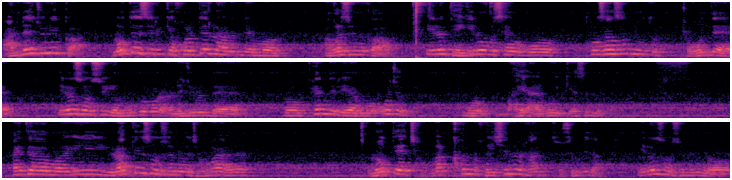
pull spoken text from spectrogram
안 내주니까 롯데에서 이렇게 홀대를 하는데 뭐 안 그렇습니까? 이런 대기록을 세우고 통상 성적도 좋은데 이런 선수 연구금을 안 해주는데 뭐 팬들이야 뭐 오죽 뭐 많이 알고 있겠습니까? 하여튼 뭐이 윤학길 선수는 정말 롯데에 정말 큰 헌신을 한 투수입니다. 이런 선수는요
